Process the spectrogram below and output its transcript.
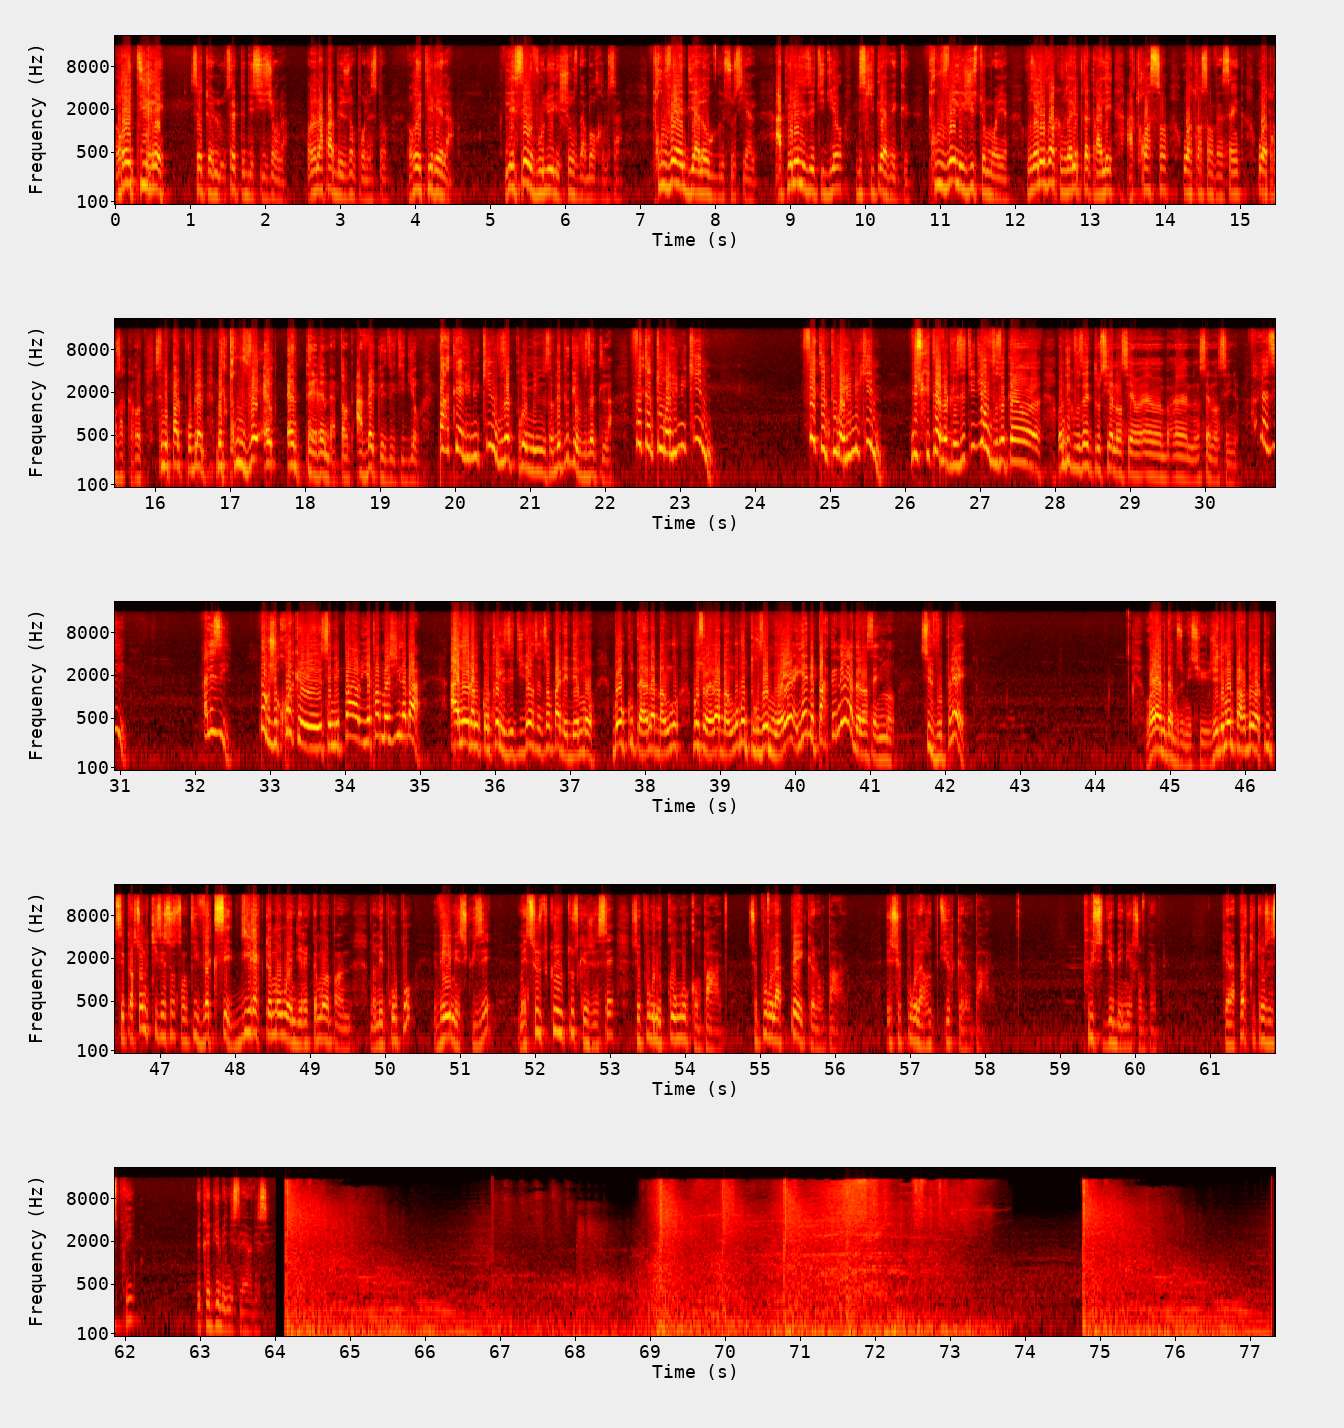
Retirez cette, cette décision-là. On n'en a pas besoin pour l'instant. Retirez-la. Laissez évoluer les choses d'abord comme ça. Trouvez un dialogue social. Appelez les étudiants, discutez avec eux. Trouvez les justes moyens. Vous allez voir que vous allez peut-être aller à 300 ou à 325 ou à 340. Ce n'est pas le problème. Mais trouvez un, terrain d'attente avec les étudiants. Partez à l'UNIKIN, vous êtes Premier ministre depuis que vous êtes là. Faites un tour à l'UNIKIN. Faites un tour à l'UNIKIN. Discutez avec les étudiants. Vous êtes un, on dit que vous êtes aussi un ancien, un, ancien enseignant. Allez-y. Allez-y. Donc je crois que ce n'est pas, il n'y a pas magie là-bas allez rencontrer les étudiants, ce ne sont pas des démons. Beaucoup de bango, bango, vous trouvez moyen. Il y a des partenaires de l'enseignement, s'il vous plaît. Voilà, mesdames et messieurs. Je demande pardon à toutes ces personnes qui se sont senties vexées, directement ou indirectement, dans mes propos. Veuillez m'excuser. Mais tout ce, que, je sais, c'est pour le Congo qu'on parle. C'est pour la paix que l'on parle. Et c'est pour la rupture que l'on parle. Puisse Dieu bénir son peuple. Que la peur quitte nos esprits et que Dieu bénisse les RDC.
